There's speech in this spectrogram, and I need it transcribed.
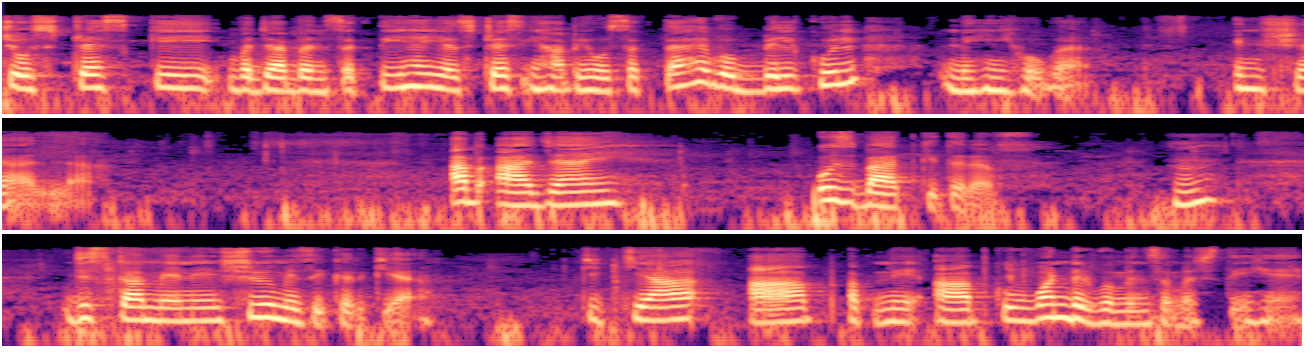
جو سٹریس کی وجہ بن سکتی ہیں یا سٹریس یہاں پہ ہو سکتا ہے، وہ بالکل نہیں ہوگا۔ انشاءاللہ۔ اب آ جائیں اس بات کی طرف جس کا میں نے شروع میں ذکر کیا کہ کیا آپ اپنے آپ کو ونڈر وومن سمجھتی ہیں؟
